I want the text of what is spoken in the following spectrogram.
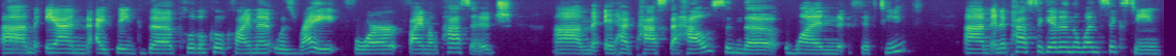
Um, and I think the political climate was right for final passage. Um, it had passed the House in the 115th, Um, and it passed again in the 116th.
